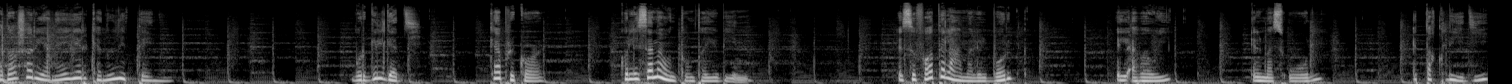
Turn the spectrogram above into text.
11 يناير كانون التاني. برج الجدي كابريكورن كل سنة وأنتم طيبين. الصفات العمل البرج الأبوي المسؤول التقليدي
